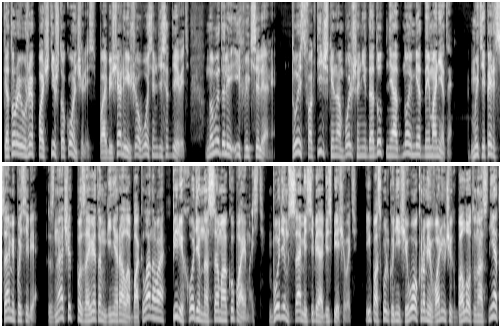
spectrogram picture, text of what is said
которые уже почти что кончились, пообещали еще 89, но выдали их векселями. То есть фактически нам больше не дадут ни одной медной монеты. Мы теперь сами по себе. Значит, по заветам генерала Бакланова, переходим на самоокупаемость. Будем сами себя обеспечивать. И поскольку ничего, кроме вонючих болот у нас нет,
